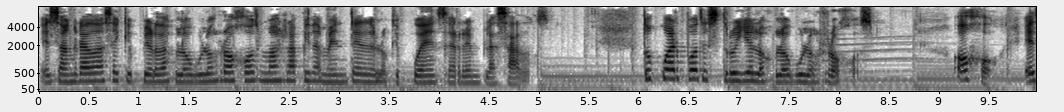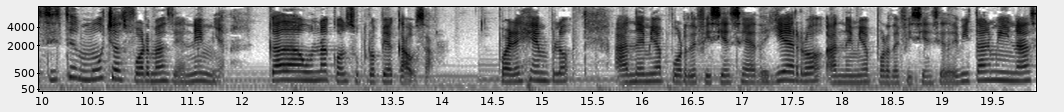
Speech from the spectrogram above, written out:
El sangrado hace que pierdas glóbulos rojos más rápidamente de lo que pueden ser reemplazados. Tu cuerpo destruye los glóbulos rojos. Ojo, existen muchas formas de anemia, cada una con su propia causa. Por ejemplo, anemia por deficiencia de hierro, anemia por deficiencia de vitaminas,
